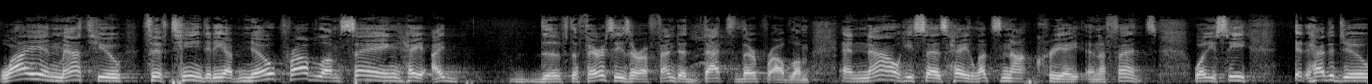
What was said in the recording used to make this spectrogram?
Why in Matthew 15 did he have no problem saying, hey, I, the, the Pharisees are offended, that's their problem. And now he says, hey, let's not create an offense. Well, you see, it had to do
